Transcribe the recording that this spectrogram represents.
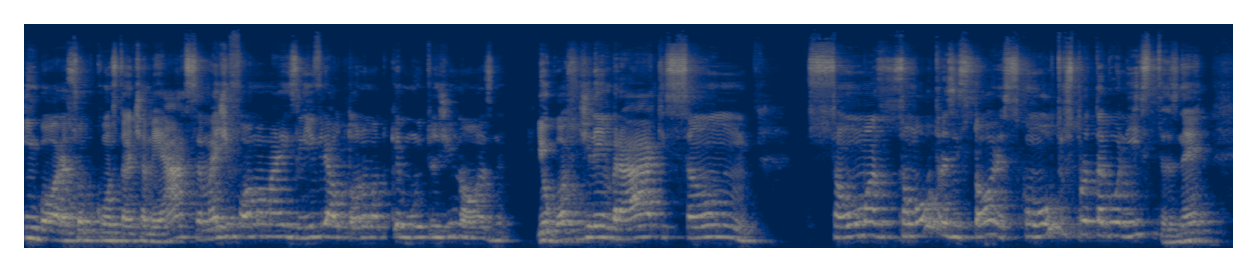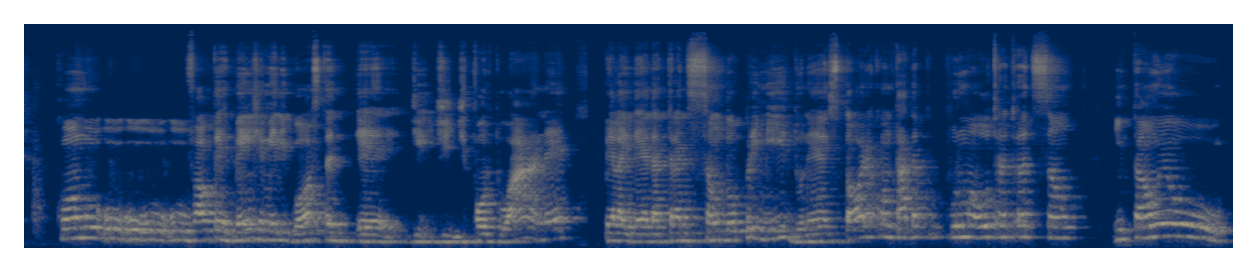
embora sob constante ameaça, mas de forma mais livre e autônoma do que muitos de nós, né? E eu gosto de lembrar que são são, uma, são outras histórias com outros protagonistas, né? Como o, o, o Walter Benjamin ele gosta é, de, de, de pontuar, né? pela ideia da tradição do oprimido, né? A história contada por uma outra tradição. Então eu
